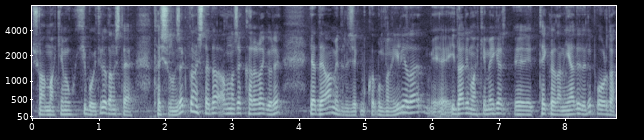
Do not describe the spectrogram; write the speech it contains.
Şu an mahkeme hukuki boyutuyla Danıştay'a taşınılacak. Danıştay'da alınacak karara göre ya devam edilecek bu bununla ilgili ya da idari mahkemeye tekrardan iade edilip orada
